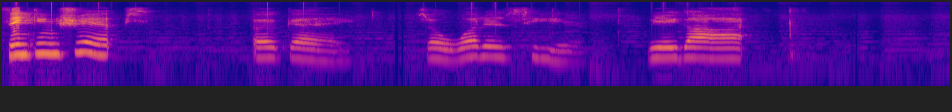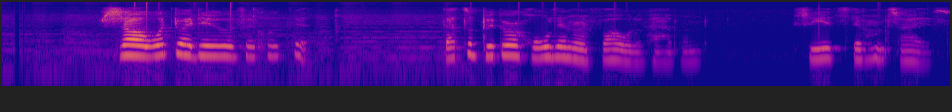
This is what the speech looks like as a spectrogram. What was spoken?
sinking ships. Okay, so what is here? We got. So what do I do if I click it? That's a bigger hole than I thought would have happened. See, it's different size.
